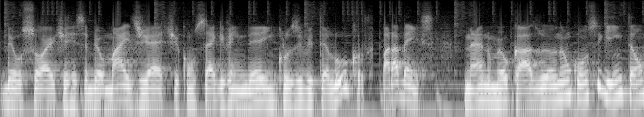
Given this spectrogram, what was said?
deu sorte e recebeu mais jet e consegue vender, inclusive ter lucro, parabéns. Né? No meu caso, eu não consegui, então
